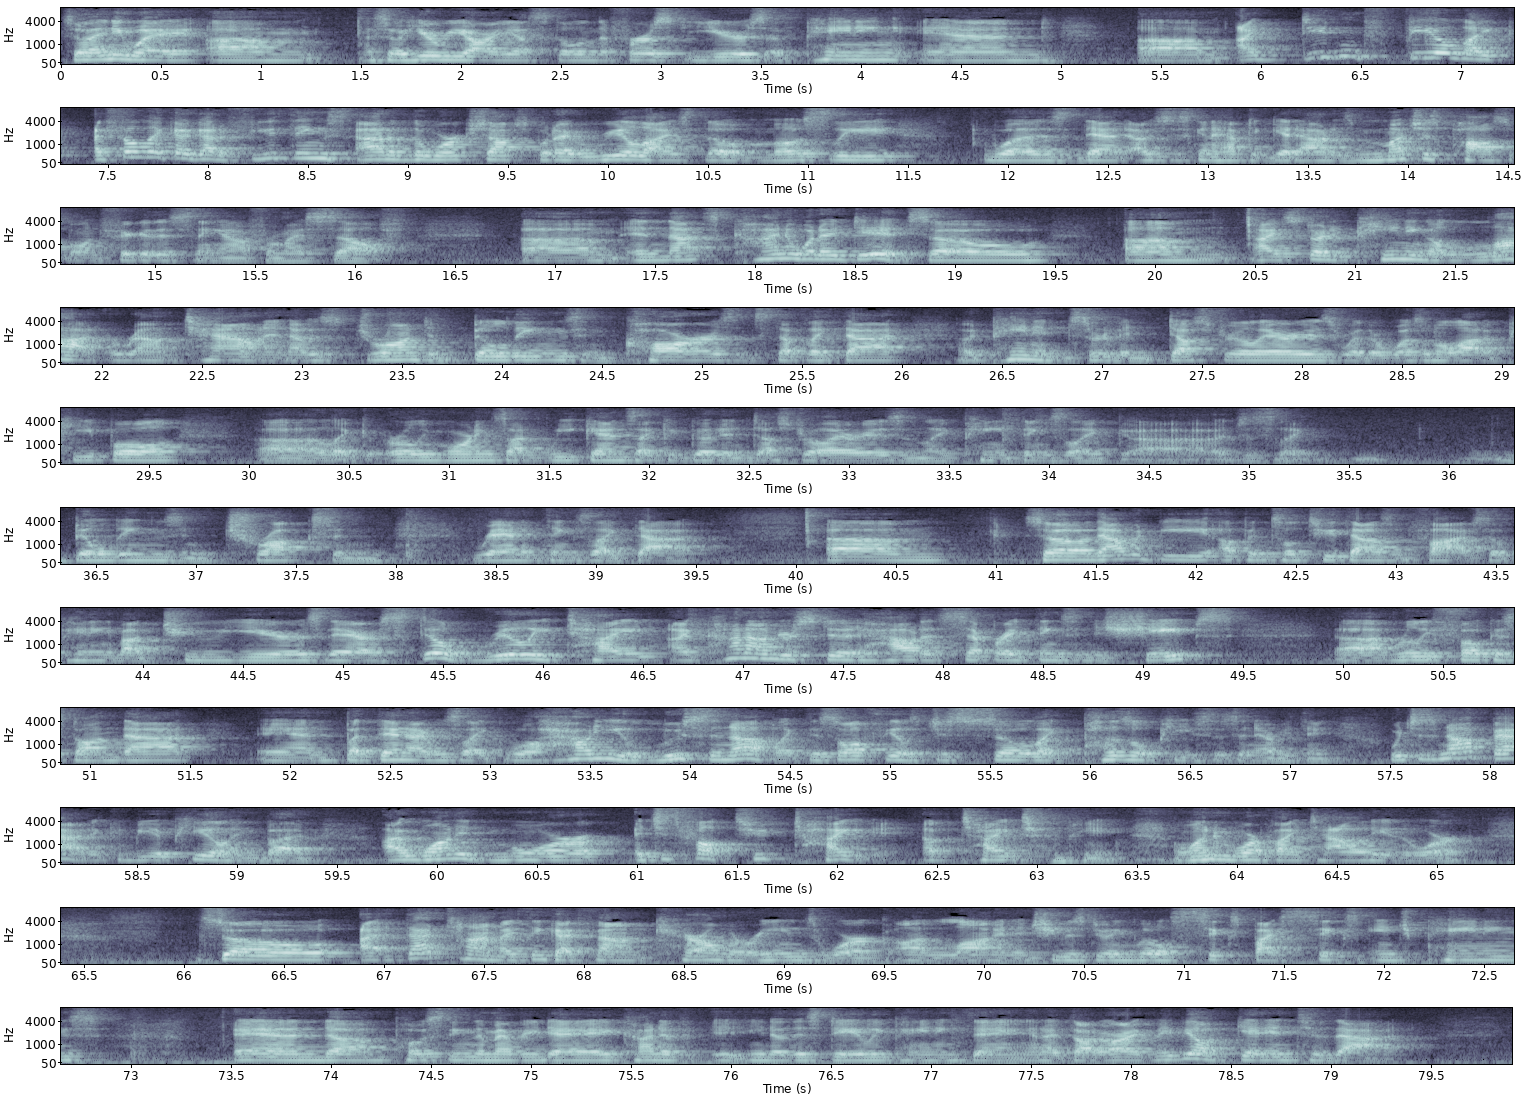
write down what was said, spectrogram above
So anyway, um, so here we are, yes, still in the first years of painting and um, I didn't feel like, I felt like I got a few things out of the workshops, but I realized though mostly was that I was just gonna have to get out as much as possible and figure this thing out for myself. Um, and that's kind of what I did. So um, I started painting a lot around town and I was drawn to buildings and cars and stuff like that. I would paint in sort of industrial areas where there wasn't a lot of people. Uh, like early mornings on weekends, I could go to industrial areas and like paint things like uh, just like buildings and trucks and random things like that. Um, so that would be up until 2005, so painting about two years there. Still really tight. I kind of understood how to separate things into shapes uh, really focused on that. And but then I was like, well, how do you loosen up? Like this all feels just so like puzzle pieces and everything, which is not bad. It could be appealing, but I wanted more. It just felt too tight, uptight to me. I wanted more vitality in the work. So at that time, I think I found Carol Marine's work online, and she was doing little six by six inch paintings and um, posting them every day, kind of you know this daily painting thing. And I thought, all right, maybe I'll get into that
